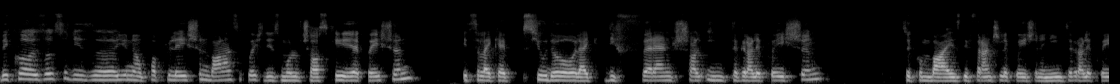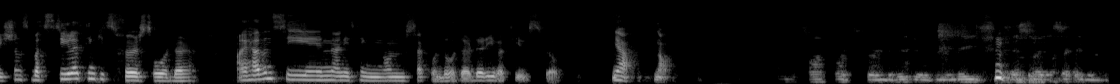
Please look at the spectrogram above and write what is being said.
because also this, uh, you know, population balance equation, this Smoluchowski equation, it's like a pseudo like differential integral equation. So it combines differential equation and integral equations, but still I think it's first order. I haven't seen anything on second order derivatives. So yeah, no. Time points per individual, do you need to estimate a second?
